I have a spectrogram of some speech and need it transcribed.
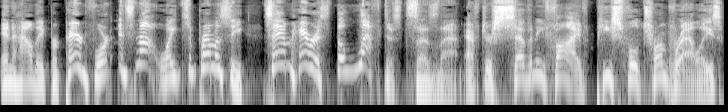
in how they prepared for it. It's not white supremacy. Sam harris the leftist says that. After 75 peaceful Trump rallies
